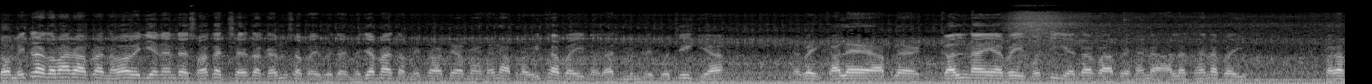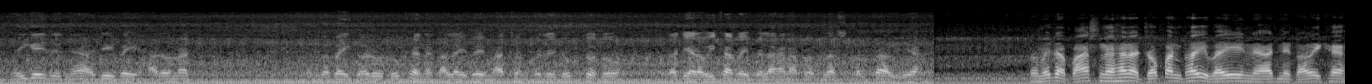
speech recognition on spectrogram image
તો મિત્રો, તમારો આપણા નવા વિડીયોની અંદર સ્વાગત છે. તો કેમ છો ભાઈ? બધા મજામાં? તો મિત્રો, અત્યારમાં છે ને આપણા વિઠાભાઈ ને રાજમંદિરે પહોંચી ગયા. ને ભાઈ, કાલે આપણે કાલના અહીંયા ભાઈ પહોંચી ગયા હતા, પણ આપણે છે ને હાલત છે ને ભાઈ ખરાબ થઈ ગઈ હતી ને હજી ભાઈ સારું નથી. એટલે ભાઈ ગળું દુખે ને કાલે ભાઈ માથું બધું દુખતું હતું. તો અત્યારે વિઠાભાઈ પહેલાં છે ને આપણે બ્રશ કરતા આવીએ તો મિત્રો પાંચ ને છે ને ચોપન થઈ ભાઈ ને આજની તારીખ છે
